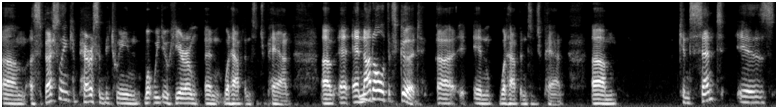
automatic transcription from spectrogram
um, especially in comparison between what we do here and, and what happens in Japan. Um, and, and, not all of it's good uh, in what happened in Japan. Um, consent is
